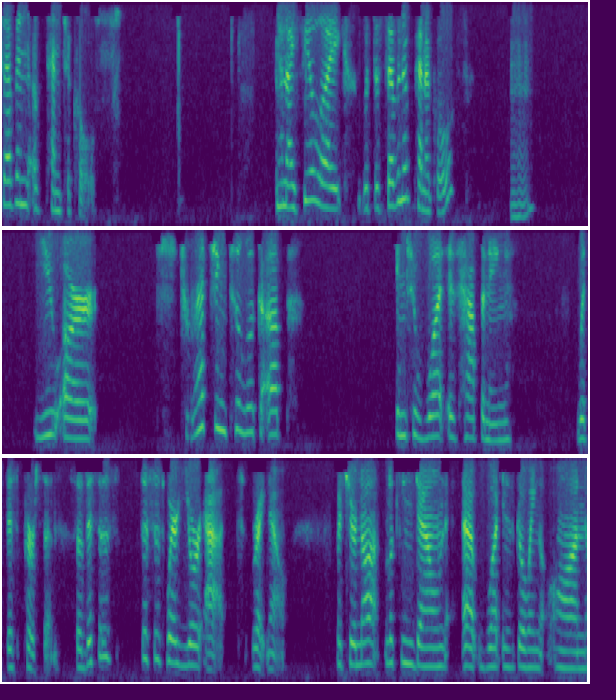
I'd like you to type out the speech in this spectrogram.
Seven of Pentacles. And I feel like with the Seven of Pentacles, Mhm. you are stretching to look up into what is happening with this person. So this is this is where you're at right now. But you're not looking down at what is going on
